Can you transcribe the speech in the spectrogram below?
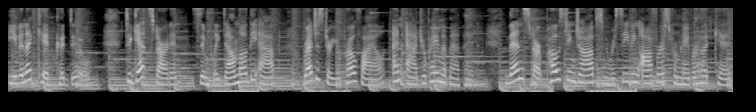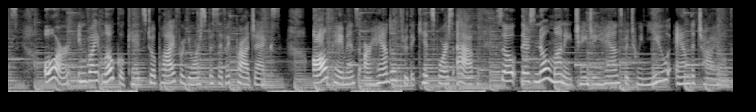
even a kid could do. To get started, simply download the app, register your profile, and add your payment method. Then start posting jobs and receiving offers from neighborhood kids, or invite local kids to apply for your specific projects. All payments are handled through the KidzForce app, so there's no money changing hands between you and the child.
